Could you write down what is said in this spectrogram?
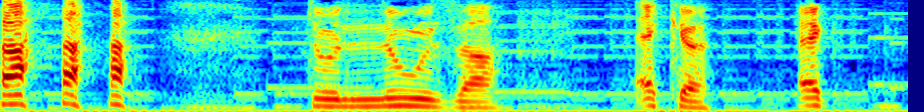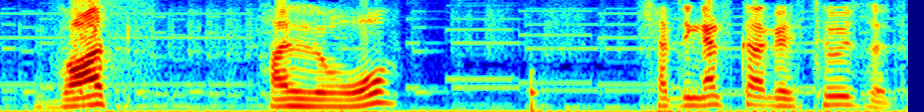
Du Loser. Ecke. Eck. Was? Hallo? Ich habe den ganz klar getötet.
